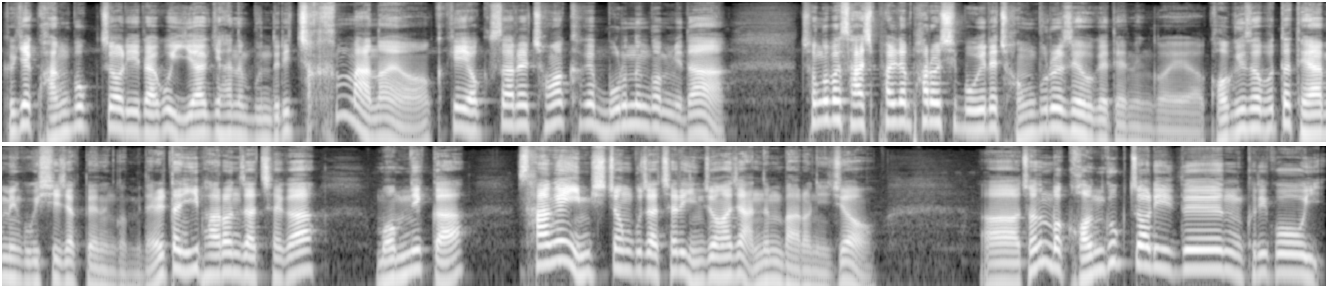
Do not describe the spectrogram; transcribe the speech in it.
그게 광복절이라고 이야기하는 분들이 참 많아요. 그게 역사를 정확하게 모르는 겁니다. 1948년 8월 15일에 정부를 세우게 되는 거예요. 거기서부터 대한민국이 시작되는 겁니다. 일단 이 발언 자체가 뭡니까? 상해 임시정부 자체를 인정하지 않는 발언이죠. 어, 저는 뭐 건국절이든 그리고 이-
